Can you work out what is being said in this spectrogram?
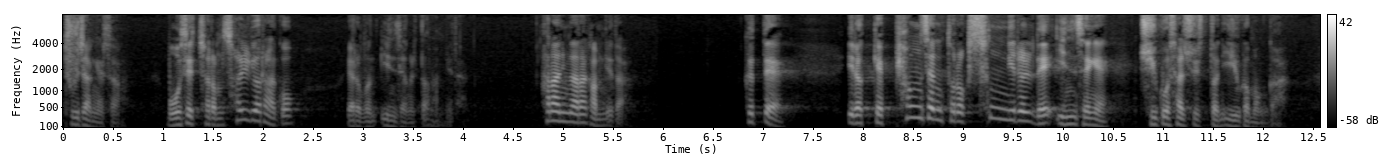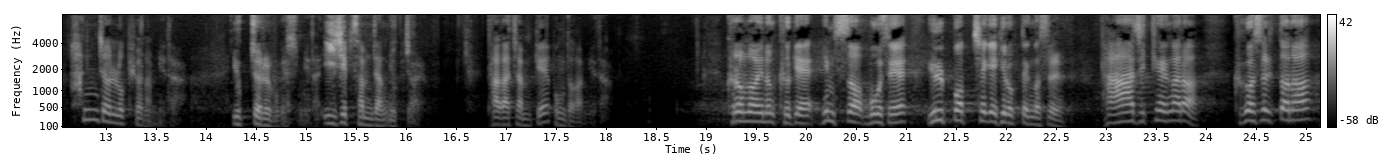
두 장에서 모세처럼 설교를 하고 여러분 인생을 떠납니다. 하나님 나라 갑니다. 그때 이렇게 평생토록 승리를 내 인생에 쥐고 살 수 있었던 이유가 뭔가? 한 절로 표현합니다. 6절을 보겠습니다. 23장 6절. 다 같이 함께 봉독합니다. 그럼 너희는 그게 힘써 모세의 율법책에 기록된 것을 다 지켜 행하라. 그것을 떠나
